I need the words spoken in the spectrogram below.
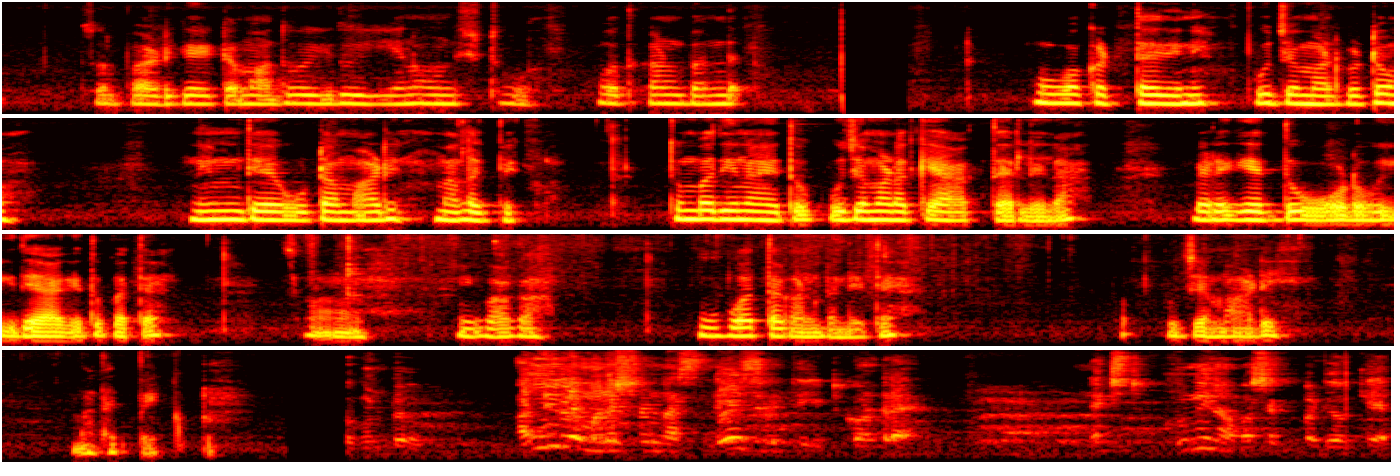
ಸ್ವಲ್ಪ ಅಡುಗೆ ಐಟಮ್ ಅದು ಇದು ಏನೋ ಒಂದಿಷ್ಟು ಓದ್ಕೊಂಡು ಬಂದೆ. ಹೂವು ಕಟ್ತಾಯಿದ್ದೀನಿ ಪೂಜೆ ಮಾಡಿಬಿಟ್ಟು ನಿಮ್ಮದೇ ಊಟ ಮಾಡಿ ಮಲಗಬೇಕು. ತುಂಬ ದಿನ ಆಯಿತು. ಪೂಜೆ ಮಾಡೋಕ್ಕೆ ಆಗ್ತಾ ಇರಲಿಲ್ಲ. ಬೆಳಗ್ಗೆ ಎದ್ದು ಓಡು, ಇದೇ ಆಗಿತ್ತು ಕತೆ. ಸೊ ಇವಾಗ ಹೂವು ತಗೊಂಡು ಬಂದಿದ್ದೆ. ಪೂಜೆ ಮಾಡಿ ಮಲಗಬೇಕು ಅಲ್ಲಿರೋ ಮನುಷ್ಯರನ್ನ ಸ್ನೇಹಿತ ರೀತಿ ಇಟ್ಕೊಂಡ್ರೆ ನೆಕ್ಸ್ಟ್ ಭೂಮಿನ ವಶಕ್ಕೆ ಪಡೆಯೋಕೆ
